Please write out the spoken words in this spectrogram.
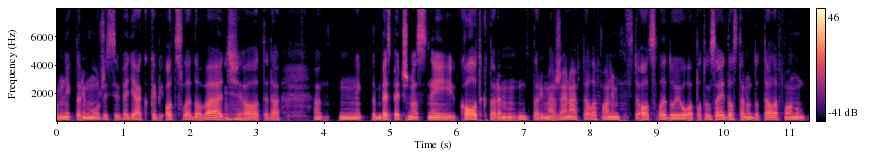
niektorí muži si vedia ako keby odsledovať mm-hmm. o, teda bezpečnostný kód, ktoré, ktorý má žena v telefóne, si to odsledujú a potom sa jej dostanú do telefónu,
